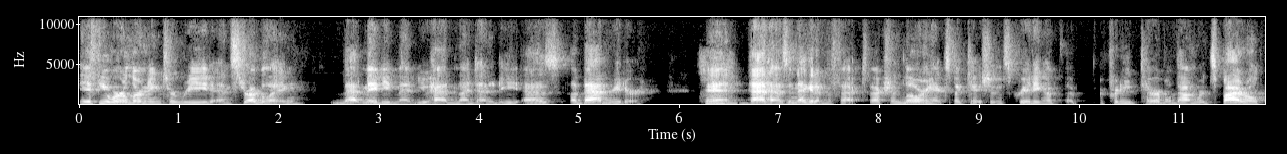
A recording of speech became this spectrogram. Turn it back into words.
if you were learning to read and struggling, that maybe meant you had an identity as a bad reader. Hmm. And that has a negative effect, actually lowering expectations, creating a, a, a pretty terrible downward spiral.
